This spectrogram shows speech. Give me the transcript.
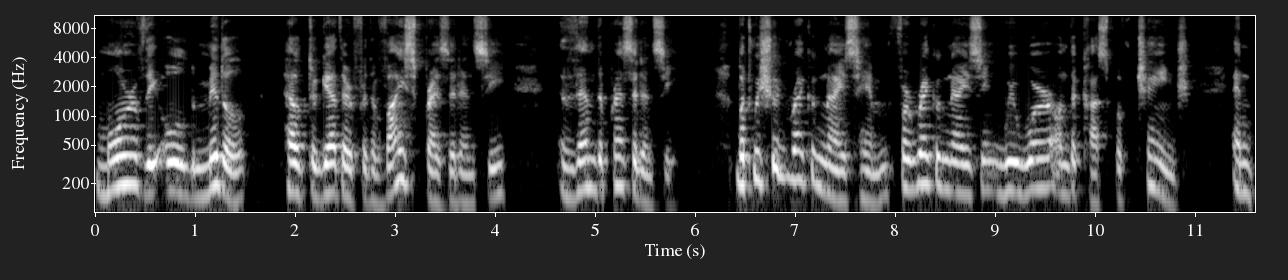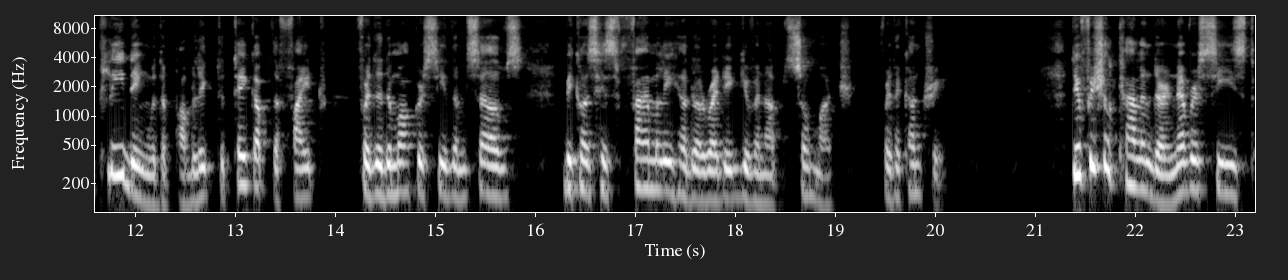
more of the old middle held together for the vice presidency than the presidency. But we should recognize him for recognizing we were on the cusp of change and pleading with the public to take up the fight for the democracy themselves because his family had already given up so much for the country. The official calendar never ceased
